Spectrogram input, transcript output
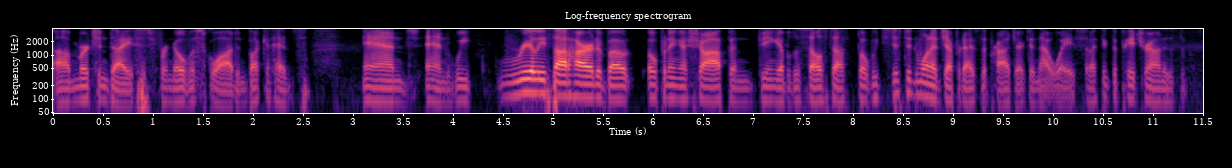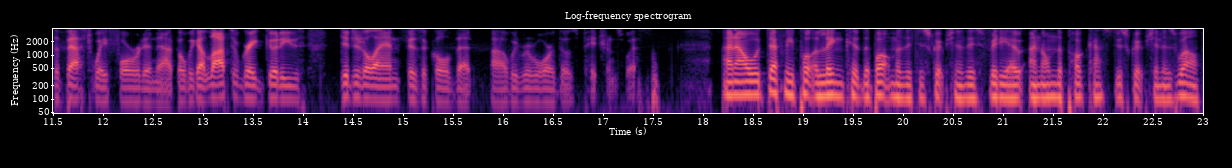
uh, merchandise for Nova Squad and Bucketheads, and and we really thought hard about opening a shop and being able to sell stuff, but we just didn't want to jeopardize the project in that way. So I think the Patreon is the, the best way forward in that. But we got lots of great goodies, digital and physical, that uh, we reward those patrons with. And I will definitely put a link at the bottom of the description of this video and on the podcast description as well.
